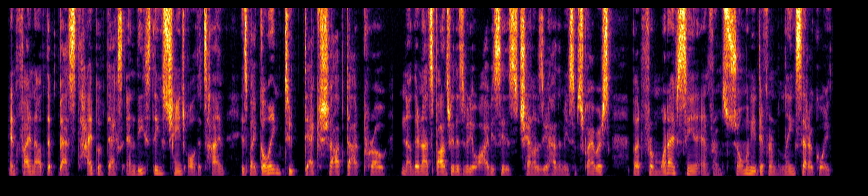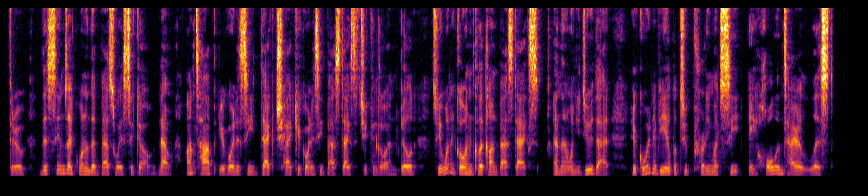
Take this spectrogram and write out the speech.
and find out the best type of decks and these things change all the time is by going to deckshop.pro. Now they're not sponsoring this video, obviously this channel doesn't have that many subscribers, but from what I've seen and from so many different links that are going through, this seems like one of the best ways to go. Now, on top, you're going to see deck check, you're going to see decks that you can go and build. So you want to go and click on best decks and then when you do that, you're going to be able to pretty much see a whole entire list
